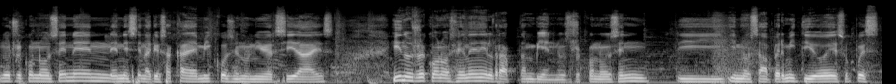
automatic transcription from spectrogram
Nos reconocen en, escenarios académicos, en universidades. Y nos reconocen en el rap también. Nos reconocen y, nos ha permitido eso, pues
